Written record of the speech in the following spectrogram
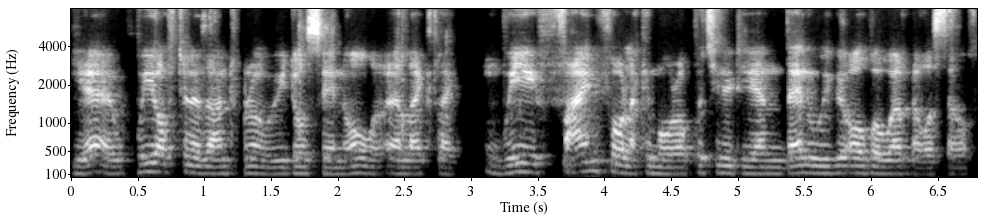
Yeah, we often as entrepreneurs we don't say no. And like like we find for like a more opportunity and then we overwhelm ourselves.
